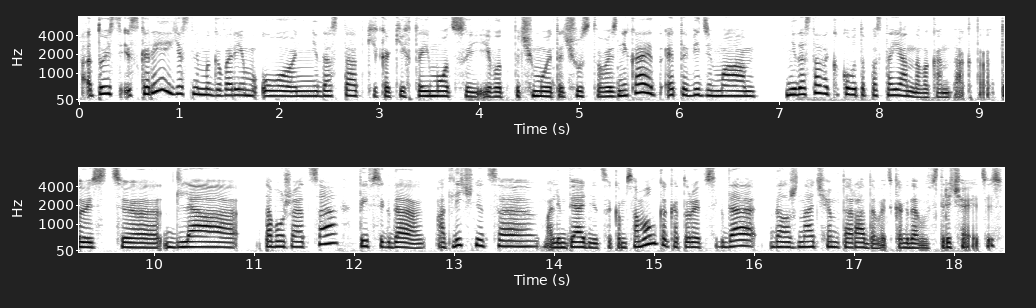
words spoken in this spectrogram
А, То есть, скорее, если мы говорим о недостатке каких-то эмоций и вот почему это чувство возникает, это, видимо, недостаток какого-то постоянного контакта. То есть э, для того же отца ты всегда отличница, олимпиадница, комсомолка, которая всегда должна чем-то радовать, когда вы встречаетесь.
